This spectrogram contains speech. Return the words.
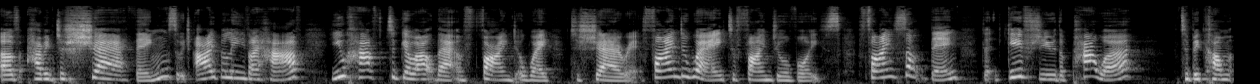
of having to share things, which I believe I have, you have to go out there and find a way to share it. Find a way to find your voice. Find something that gives you the power to become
